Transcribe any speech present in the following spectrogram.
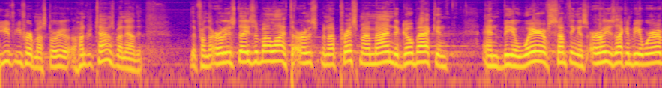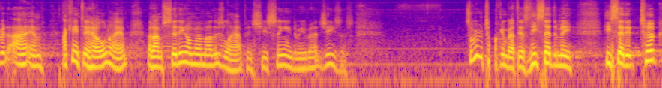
you've, you've heard my story a hundred times by now that, that from the earliest days of my life, the earliest, when I press my mind to go back and, and be aware of something as early as I can be aware of it, I am, I can't tell you how old I am, but I'm sitting on my mother's lap and she's singing to me about Jesus. So we were talking about this, and he said to me, he said, it took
